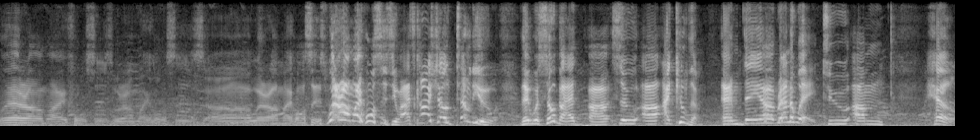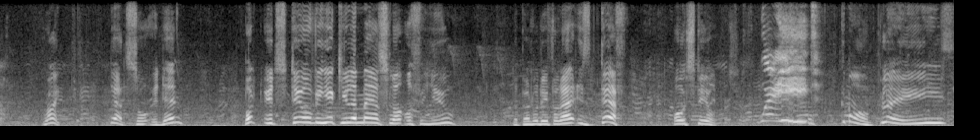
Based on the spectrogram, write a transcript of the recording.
Where are my horses? Where are my horses? Uh, where are my horses? Where are my horses, you ask? I shall tell you. They were so bad, uh, so uh, I killed them, and they uh, ran away to um, hell. Right. That's sorted then. But it's still vehicular manslaughter for you. The penalty for that is death. Hold still. Wait. Come on, please.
